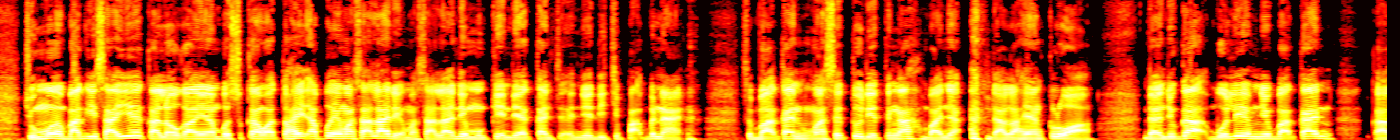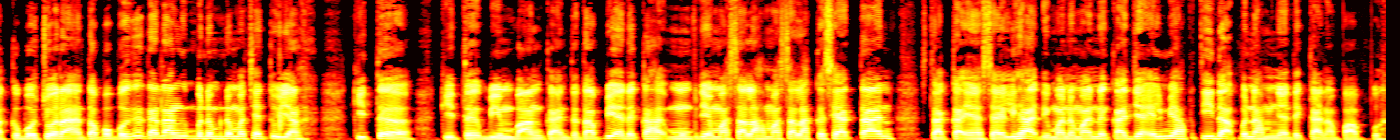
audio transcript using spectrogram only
Cuma bagi saya kalau orang yang bersukan waktu haid apa yang masalah dia? Masalah dia mungkin dia akan jadi cepat penat. Sebab kan masa tu dia tengah banyak darah yang keluar. Dan juga boleh menyebabkan aa, kebocoran atau apa-apa. Kadang benda-benda macam tu yang kita kita bimbangkan. Tetapi adakah mempunyai masalah-masalah kesihatan? Setakat yang saya lihat di mana-mana kajian ilmiah tidak pernah menyatakan apa-apa.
